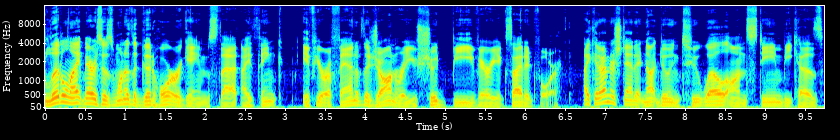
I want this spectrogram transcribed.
Little Nightmares is one of the good horror games that I think if you're a fan of the genre, you should be very excited for. I can understand it not doing too well on Steam because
